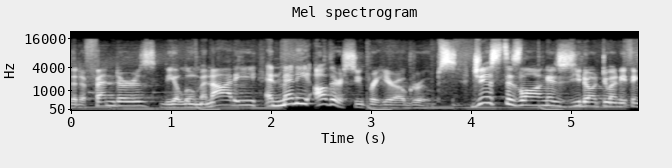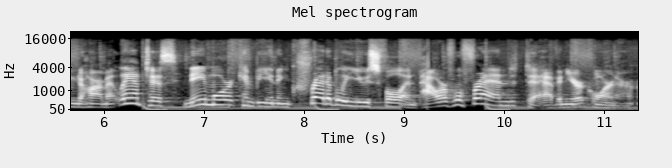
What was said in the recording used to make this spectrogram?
the Defenders, the Illuminati, and many other superhero groups. Just as long as you don't do anything to harm Atlantis, Namor can be an incredibly useful and powerful friend to have in your corner.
